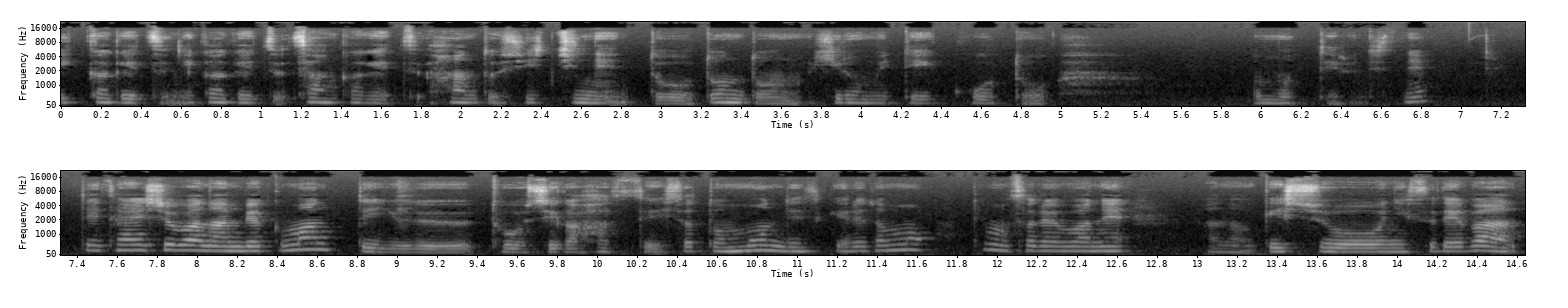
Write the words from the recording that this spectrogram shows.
1ヶ月2ヶ月3ヶ月半年1年とどんどん広めていこうと思ってるんですね。で最初は何百万っていう投資が発生したと思うんですけれどもでもそれはねあの月賞にすれば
